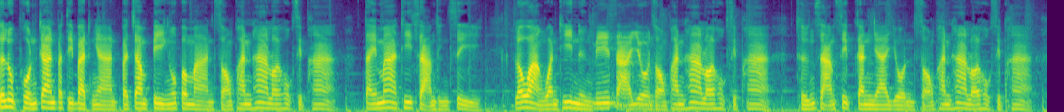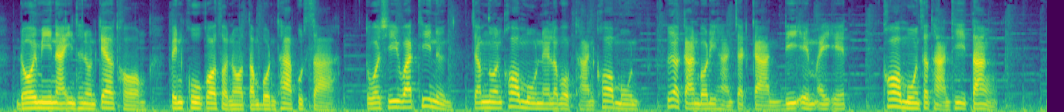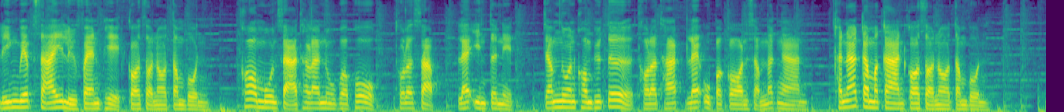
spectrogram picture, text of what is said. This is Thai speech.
สรุปผลการปฏิบัติงานประจำปีงบประมาณ 2565 ไตรมาสที่ 3-4 ระหว่างวันที่ 1 เมษายน 2565 ถึง 30 กันยายน 2565 โดยมีนายอินทนนท์แก้วทอง เป็นครูกศนตำบลท่าพุทราตัวชี้วัดที่ 1 จำนวนข้อมูลในระบบฐานข้อมูล เพื่อการบริหารจัดการ DMIS ข้อมูลสถานที่ตั้ง ลิงก์เว็บไซต์หรือแฟนเพจกศนตำบล ข้อมูลสาธารณูปโภค โทรศัพท์ และอินเทอร์เน็ตจำนวนคอมพิวเตอร์ โทรทัศน์ และอุปกรณ์สำนักงาน คณะกรรมการกศนตำบล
